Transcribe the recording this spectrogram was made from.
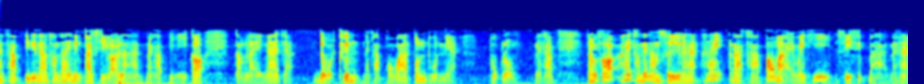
นะครับ ปีที่แล้วทำได้ 1,400 ล้านนะครับ ปีนี้ก็กำไรน่าจะโดดขึ้นนะครับ เพราะว่าต้นทุนเนี่ย ถูกลงนะครับนักวิเคราะห์ให้คำแนะนำซื้อนะฮะให้ราคาเป้าหมายไว้ที่ 40 บาทนะฮะ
